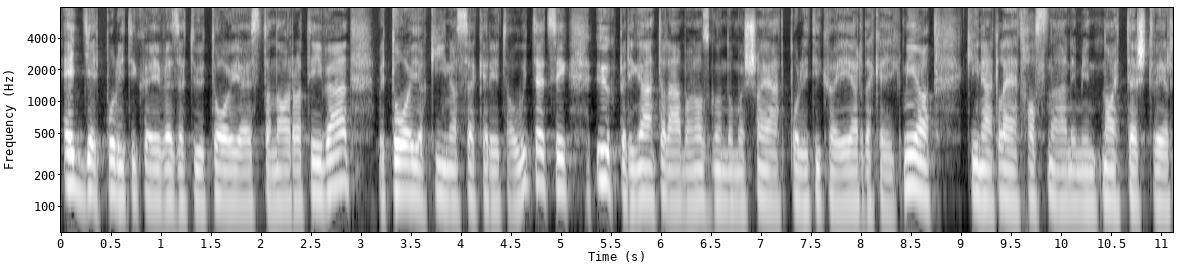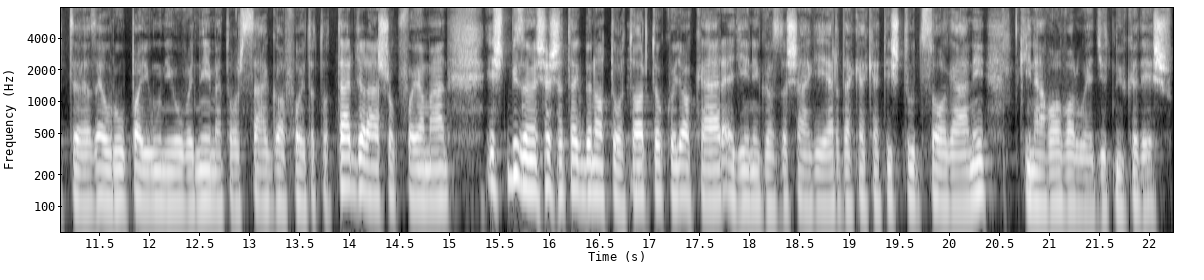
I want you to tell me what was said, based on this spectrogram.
Egy-egy politikai vezető tolja ezt a narratívát, vagy tolja Kína szekerét, ha úgy tetszik. Ők pedig általában azt gondolom, a saját politikai érdekeik miatt Kínát lehet használni, mint nagy testvért az Európai Unió vagy Németországgal folytatott tárgyalások folyamán, és bizonyos esetekben attól tartok, hogy akár egyéni gazdasági érdekeket is tud szolgálni Kínával való együttműködés.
